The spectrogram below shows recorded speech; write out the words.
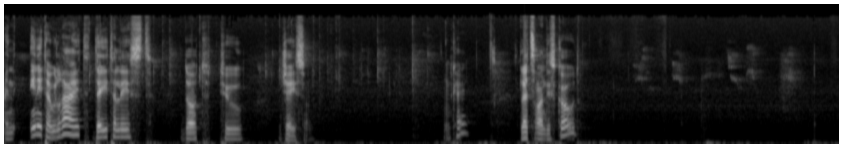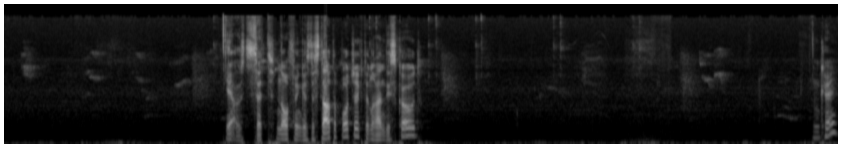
and in it I will write data list dot to JSON. Okay, let's run this code. Yeah, let's set Northwind as the starter project and run this code. Okay,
